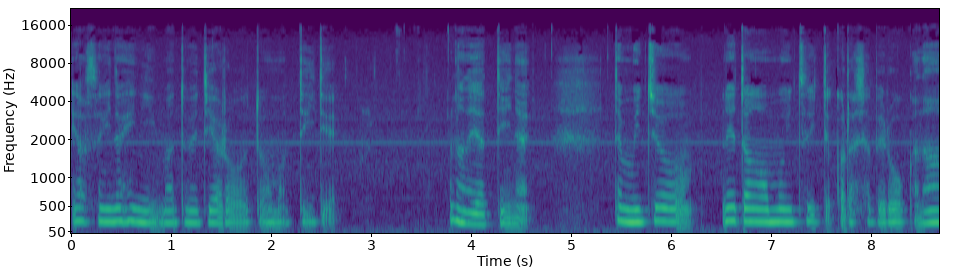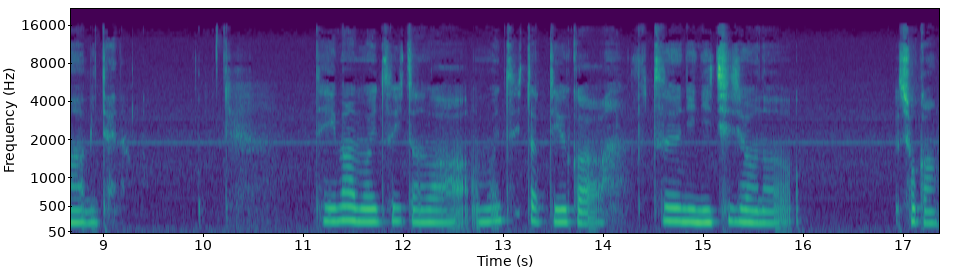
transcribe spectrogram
休みの日にまとめてやろうと思っていてまだやっていない。でも一応ネタが思いついてから喋ろうかなみたいな。で今思いついたのは思いついたっていうか普通に日常の所感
